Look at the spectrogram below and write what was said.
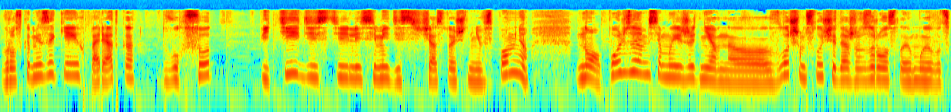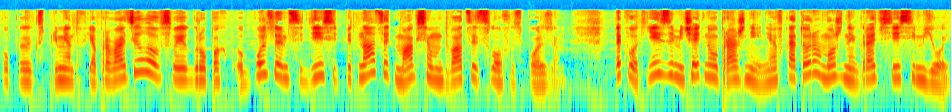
В русском языке их порядка 200 50 или 70, сейчас точно не вспомню. Но пользуемся мы ежедневно. В лучшем случае даже взрослые, мы вот сколько экспериментов я проводила в своих группах, пользуемся 10, 15, максимум 20 слов используем. Так вот, есть замечательное упражнение, в которое можно играть всей семьей.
